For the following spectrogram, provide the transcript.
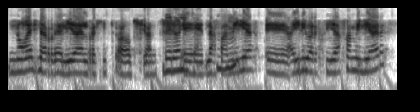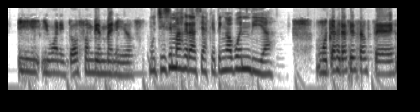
no es la realidad del registro de adopción. Verónica. Eh, las familias, eh, hay diversidad familiar y, y bueno, y todos son bienvenidos. Muchísimas gracias, que tenga buen día. Muchas gracias a ustedes.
